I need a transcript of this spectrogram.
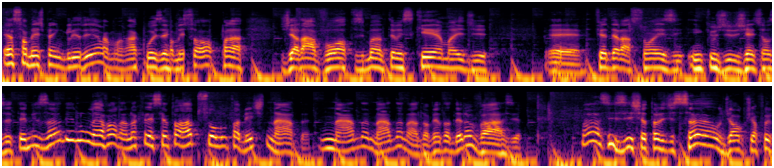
é somente para inglês, é uma coisa realmente só para gerar votos e manter um esquema aí de é, federações em que os dirigentes vão se eternizando e não leva a nada, não acrescentam absolutamente nada. Nada, nada, nada. Uma verdadeira várzea. Mas existe a tradição de algo que já foi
